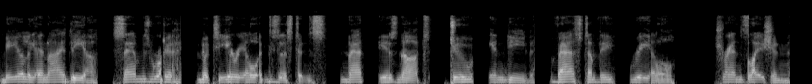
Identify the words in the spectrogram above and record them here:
merely an idea, samsrata, material existence, nat, is not, to, indeed, vast of the, real. Translation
